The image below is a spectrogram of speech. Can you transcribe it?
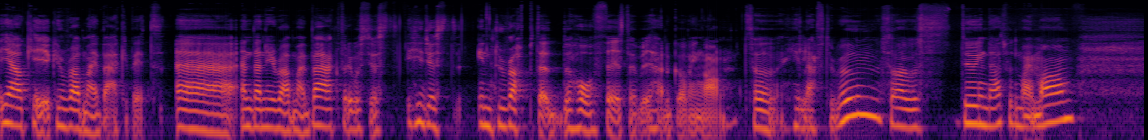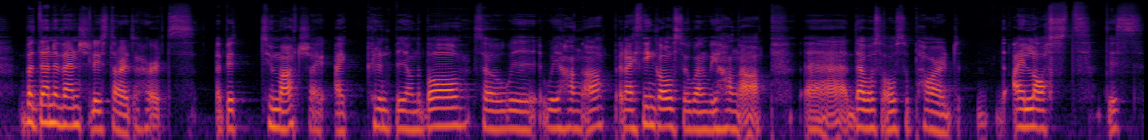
Yeah, okay, you can rub my back a bit. Uh, and then he rubbed my back, but it was just he just interrupted the whole phase that we had going on. So he left the room. So I was doing that with my mom, but then eventually started to hurt a bit too much. I, I couldn't be on the ball, so we we hung up. And I think also when we hung up, uh, that was also part. I lost this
